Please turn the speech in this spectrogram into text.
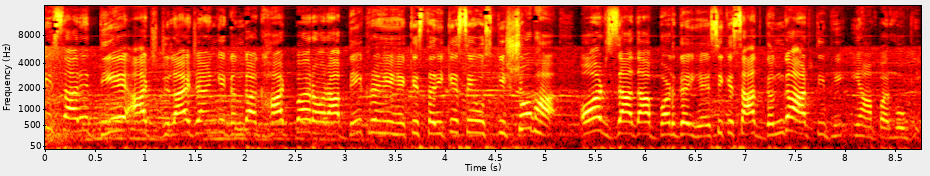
कई सारे दिए आज जलाए जाएँगे गंगा घाट पर और आप देख रहे हैं किस तरीके से उसकी शोभा और ज़्यादा बढ़ गई है। इसी के साथ गंगा आरती भी यहाँ पर होगी।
